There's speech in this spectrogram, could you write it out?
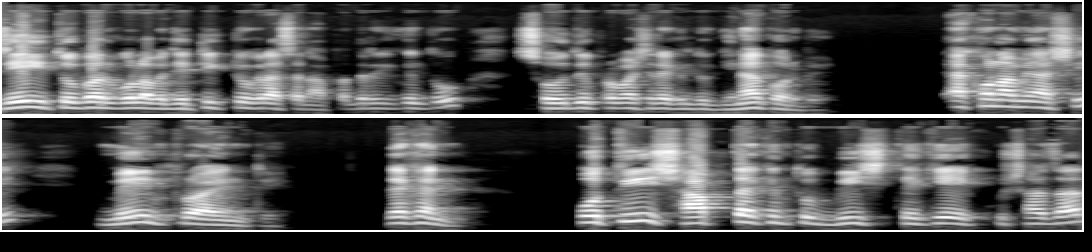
যে ইউটিউবারগুলো বা যে টিকটকার আছেন, আপনাদেরকে কিন্তু সৌদি প্রবাসীরা কিন্তু ঘৃণা করবে। এখন আমি আসি মেইন পয়েন্টে দেখেন, প্রতি সপ্তাহে কিন্তু বিশ থেকে একুশ হাজার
